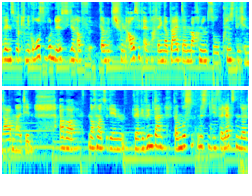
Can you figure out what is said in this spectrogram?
wenn es wirklich eine große Wunde ist, die dann auf, damit es schön aussieht, einfach länger bleibt, dann machen wir uns so künstliche Narben halt hin. Aber nochmal zu dem, wer gewinnt dann, dann muss, müssen die Verletzten der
